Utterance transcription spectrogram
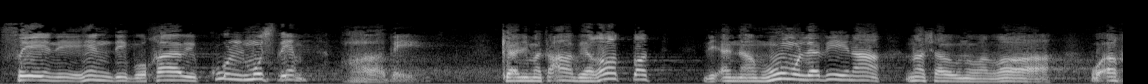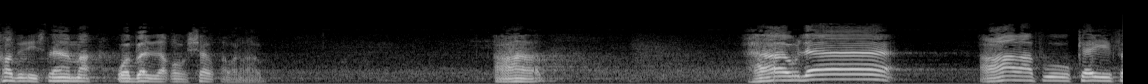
صيني هندي بخاري كل مسلم عربي. كلمة عربي غطت لأنهم هم الذين نشروا نور الله وأخذوا الإسلام وبلغوا الشرق والغرب. عرب. هؤلاء عرفوا كيف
